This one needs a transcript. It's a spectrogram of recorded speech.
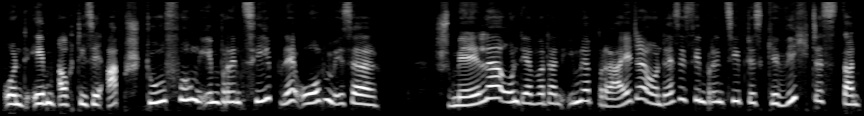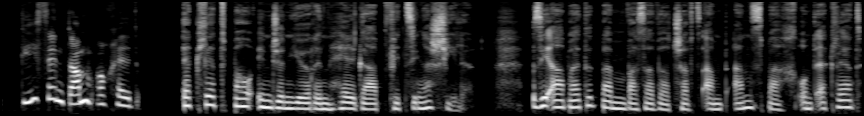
und eben auch diese Abstufung im Prinzip. Ne? Oben ist er schmäler und er wird dann immer breiter und das ist im Prinzip das Gewicht, das dann diesen Damm auch hält. Erklärt Bauingenieurin Helga Pfitzinger-Schiele. Sie arbeitet beim Wasserwirtschaftsamt Ansbach und erklärt,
